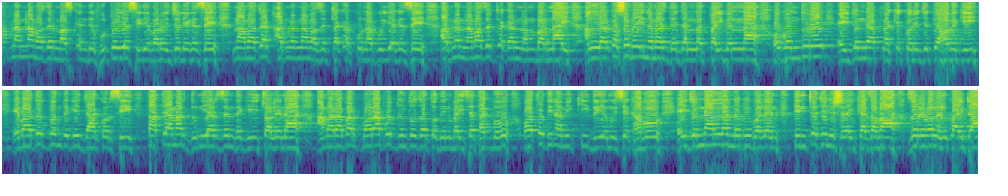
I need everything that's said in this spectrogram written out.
আপনার নামাজের মাঝখান দিয়ে ফুটো হয়ে ছিঁড়ে বার হয়ে চলে গেছে। নামাজের আপনার নামাজের টাকার কোনা পুড়িয়া গেছে। আপনার নামাজের টাকার নাম্বার নাই। আল্লাহর কসম, এই নামাজ দিয়ে জান্নাত পাইবেন না। ও বন্ধুরে, এই জন্য আপনাকে করে যেতে হবে কি? এবাদত বন্দেগী যা করছি, তাতে আমার দুনিয়ার জিন্দেগি চলে না। আমার আবার মরা পর্যন্ত যতদিন বাইসে থাকব, অতদিন আমি কি ধুয়ে মুছে খাব? এই জন্য আল্লাহ নবী বলেন, তিনটে জিনিস রাইখা যাবা। জোরে বলেন কয়টা?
